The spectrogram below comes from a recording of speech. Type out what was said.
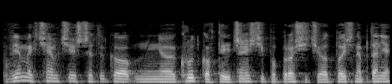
powiemy. Chciałem Cię jeszcze tylko mm, krótko w tej części poprosić o odpowiedź na pytanie.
